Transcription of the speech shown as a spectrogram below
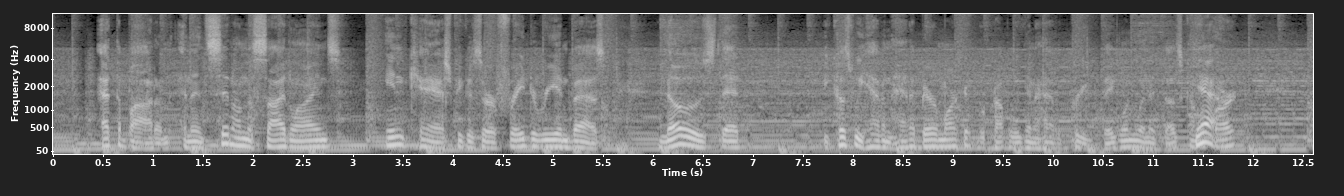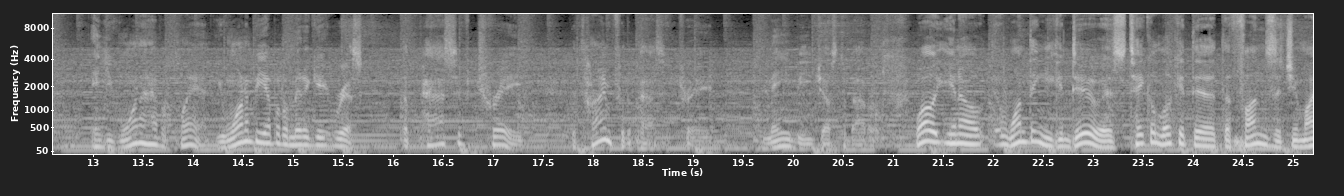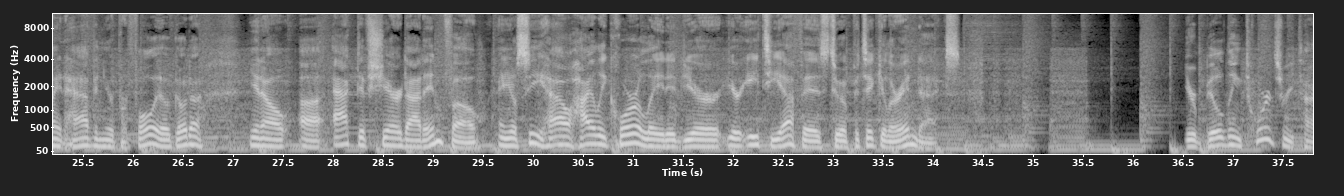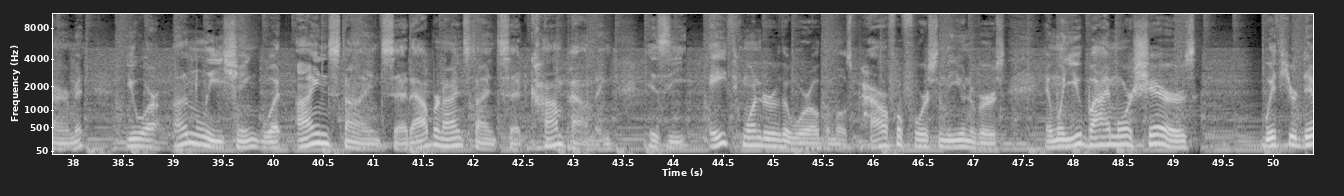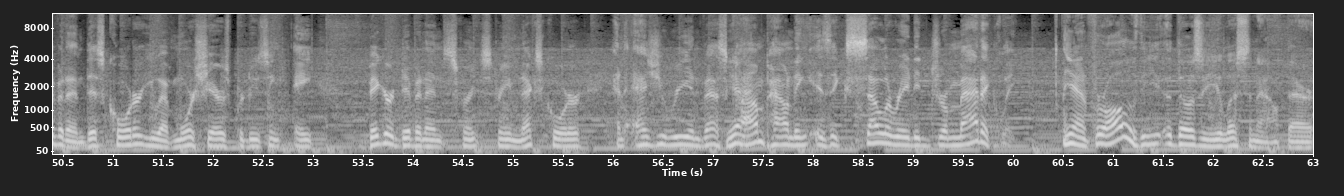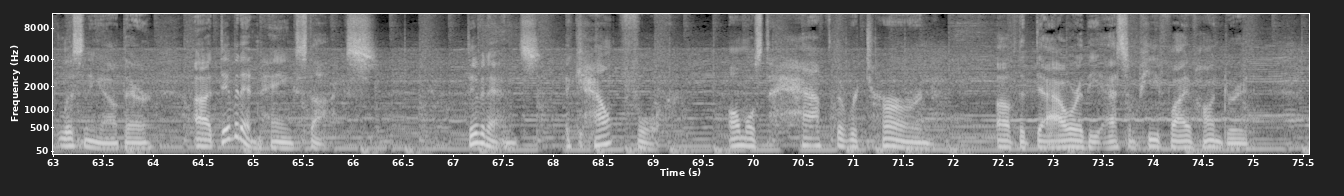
at the bottom and then sit on the sidelines in cash because they're afraid to reinvest knows that because we haven't had a bear market we're probably going to have a pretty big one when it does come Yeah. apart and you want to have a plan you want to be able to mitigate risk the passive trade the time for the passive trade may be just about over Well, you know, one thing you can do is take a look at the the funds that you might have in your portfolio. Go to, you know, uh, activeshare.info, and you'll see how highly correlated your your ETF is to a particular index. you're building towards retirement, you are unleashing what Einstein said, Albert Einstein said, compounding is the eighth wonder of the world, the most powerful force in the universe. And when you buy more shares with your dividend this quarter, you have more shares producing a bigger dividend stream next quarter. And as you reinvest, Yeah. compounding is accelerated dramatically. Yeah, and for all of the those of you listening out there, listening out there, uh, dividend paying stocks, dividends account for almost half the return of the Dow or the S and P 500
